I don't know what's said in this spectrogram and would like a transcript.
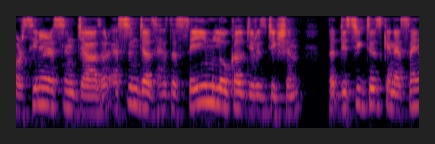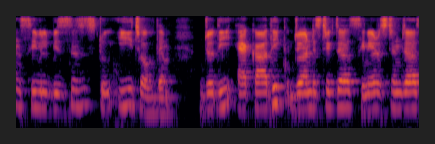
or senior assistant judge or assistant judge has the same local jurisdiction the district judge can assign civil businesses to each of them যদি একাধিক জয়েন্ট ডিস্ট্রিক্ট জাজ সিনিয়র অ্যাসিস্ট্যান্ট জাজ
